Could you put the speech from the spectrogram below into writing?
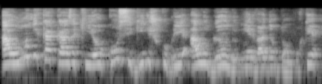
a única casa que eu consegui descobrir alugando em El Vale de Anton, porque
